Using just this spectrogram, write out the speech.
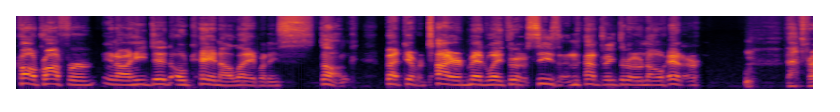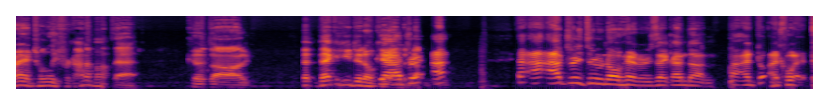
Carl, Crawford, you know, he did okay in LA, but he stunk. Beckett retired midway through a season after he threw a no hitter. That's right. I totally forgot about that. Because uh, Be- Beckett, he did okay. Yeah, after, Dodgers. a- a- after he threw no hitter, he's like, I'm done. I, I quit.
